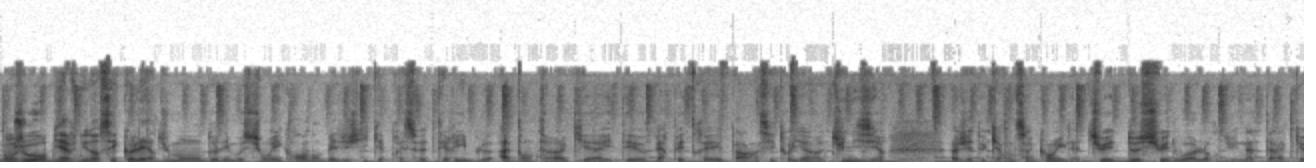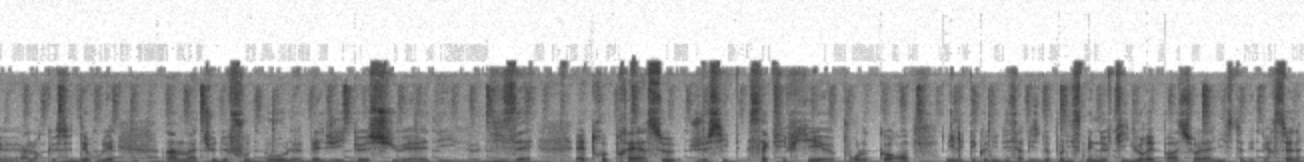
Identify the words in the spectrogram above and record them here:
Bonjour, bienvenue dans ces colères du monde. L'émotion est grande en Belgique après ce terrible attentat qui a été perpétré par un citoyen tunisien. Âgé de 45 ans, il a tué deux Suédois lors d'une attaque alors que se déroulait un match de football Belgique-Suède. Il disait être prêt à se, je cite, sacrifier pour le Coran. Il était connu des services de police mais ne figurait pas sur la liste des personnes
